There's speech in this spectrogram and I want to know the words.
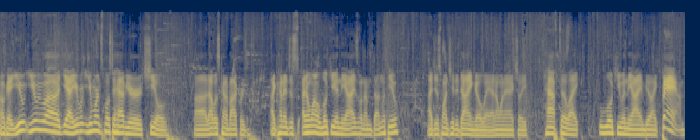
Okay, you, you, uh, yeah, you, you weren't supposed to have your shield. Uh, that was kind of awkward. I kind of just, I don't want to look you in the eyes when I'm done with you. I just want you to die and go away. I don't want to actually have to, like, look you in the eye and be like, BAM!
